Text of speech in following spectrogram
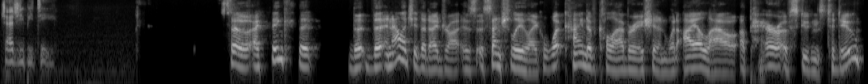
ChatGPT? So I think that the the analogy that I draw is essentially like what kind of collaboration would I allow a pair of students to do?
